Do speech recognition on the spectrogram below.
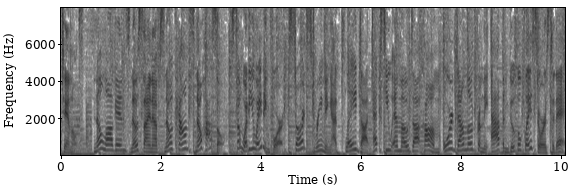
channels. No logins, no signups, no accounts, no hassle. So what are you waiting for? Start streaming at play.xumo.com or download from the app and Google Play stores today.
